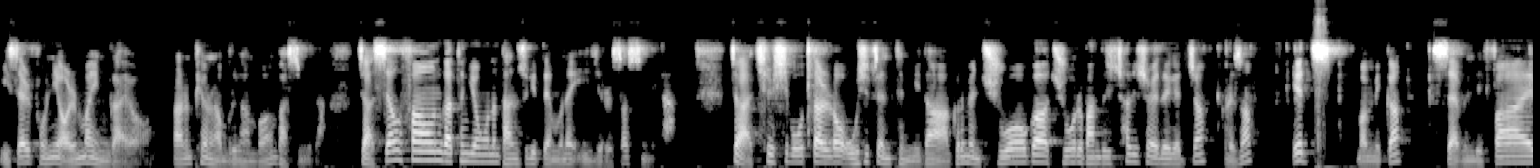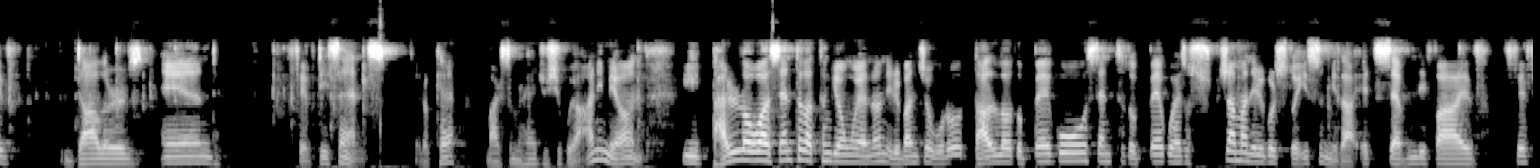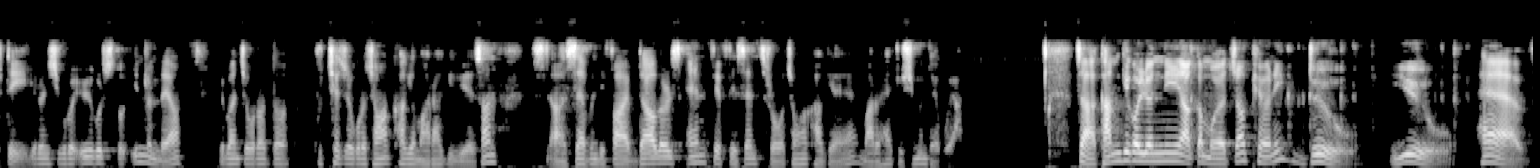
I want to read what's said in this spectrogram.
이 셀폰이 얼마인가요? 라는 표현을 우리가 한번 봤습니다. 자 cell phone 같은 경우는 단수기 때문에 is를 썼습니다. 자 75달러 50센트입니다. 그러면 주어가 주어를 반드시 찾으셔야 되겠죠. 그래서 it's 뭡니까? 75 dollars and 50 cents 이렇게 말씀을 해 주시고요. 아니면 이 달러와 센트 같은 경우에는 일반적으로 달러도 빼고 센트도 빼고 해서 숫자만 읽을 수도 있습니다. It's 75, 50 이런 식으로 읽을 수도 있는데요. 일반적으로 더 구체적으로 정확하게 말하기 위해선 75 dollars and 50 cents로 정확하게 말을 해 주시면 되고요. 자, 감기 걸렸니? 아까 뭐였죠? 표현이 do, you have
